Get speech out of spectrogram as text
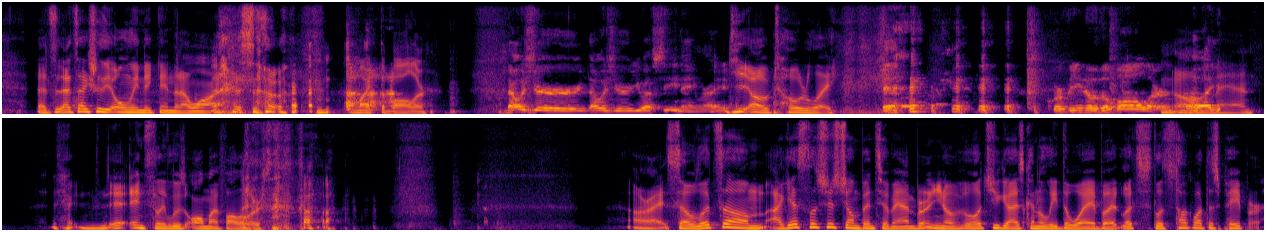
that's that's actually the only nickname that I want. so, Mike the Baller. That was your that was your UFC name, right? Yeah, oh, totally. Corvino the Baller. Oh, like man, instantly lose all my followers. All right, so let's um, I guess let's just jump into it, man. You know, let you guys kind of lead the way, but let's let's talk about this paper.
